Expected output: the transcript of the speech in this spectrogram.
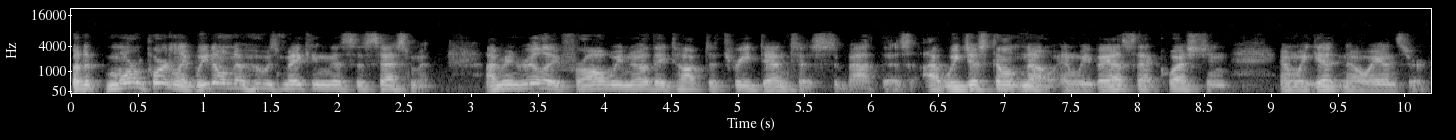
But more importantly, we don't know who's making this assessment. I mean, really, for all we know, they talked to three dentists about this. I, we just don't know. And we've asked that question and we get no answer.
